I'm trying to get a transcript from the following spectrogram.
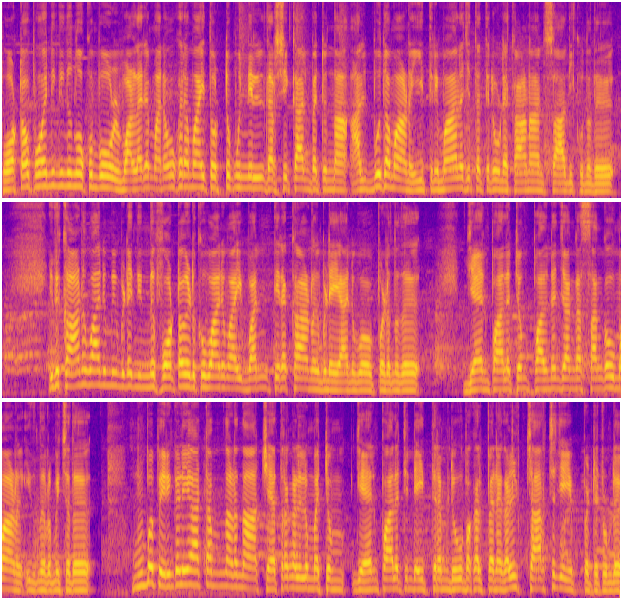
ഫോട്ടോ പോയിന്റിൽ നിന്ന് നോക്കുമ്പോൾ വളരെ മനോഹരമായി തൊട്ടു മുന്നിൽ ദർശിക്കാൻ പറ്റുന്ന അത്ഭുതമാണ് ഈ ത്രിമാന ചിത്രത്തിലൂടെ കാണാൻ സാധിക്കുന്നത്. ഇത് കാണുവാനും ഇവിടെ നിന്ന് ഫോട്ടോ എടുക്കുവാനുമായി വൻ തിരക്കാണ് ഇവിടെ അനുഭവപ്പെടുന്നത്. ജയൻ പാലറ്റും പതിനഞ്ചംഗ സംഘവുമാണ് ഇത് നിർമ്മിച്ചത്. മുമ്പ് പെരുങ്കളിയാട്ടം നടന്ന ക്ഷേത്രങ്ങളിലും മറ്റും ജയൻ പാലറ്റിന്റെ ഇത്തരം രൂപകൽപ്പനകൾ ചർച്ച ചെയ്യപ്പെട്ടിട്ടുണ്ട്.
